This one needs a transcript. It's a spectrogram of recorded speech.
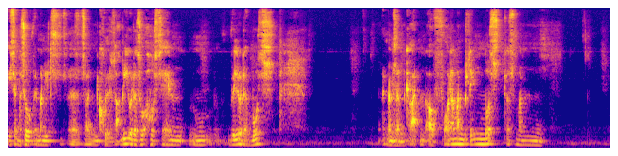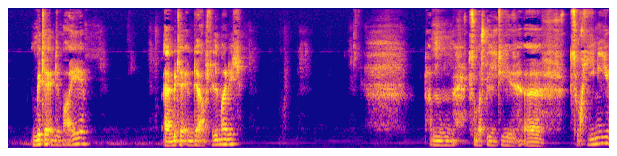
ich sag mal so, wenn man jetzt äh, seinen Kohlrabi oder so aussehen will oder muss, wenn man seinen Garten auf Vordermann bringen muss, dass man Mitte, Ende Mai, äh, Mitte, Ende April meine ich, dann zum Beispiel die äh, Zucchini,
